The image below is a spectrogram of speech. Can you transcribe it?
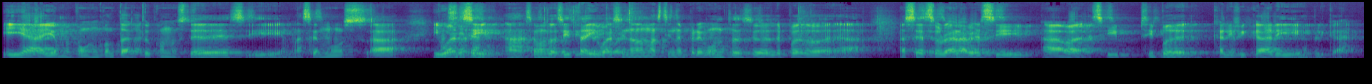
Y ya yo me pongo en contacto con ustedes y hacemos uh, igual si ah, hacemos la cita igual si nada más tienen preguntas yo le puedo uh, asesorar a ver si, uh, si si puede calificar y aplicar.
